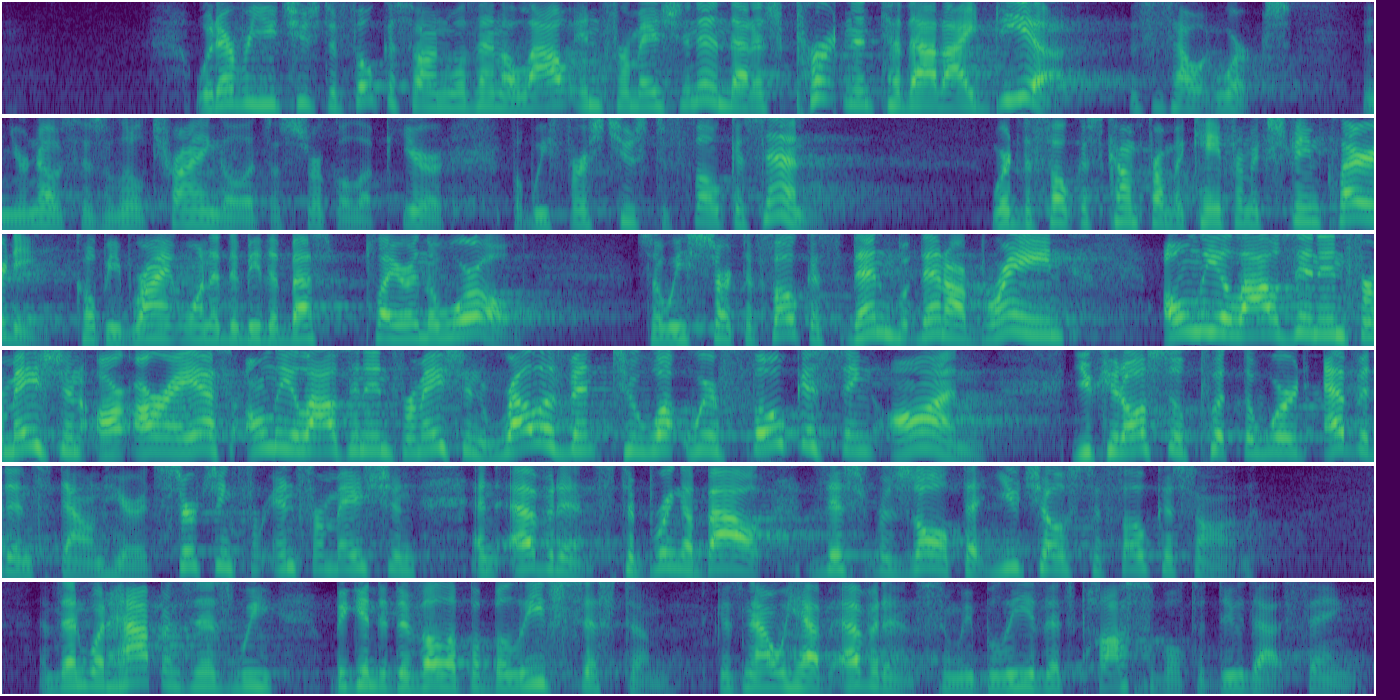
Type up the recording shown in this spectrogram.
Whatever you choose to focus on will then allow information in that is pertinent to that idea. This is how it works. In your notes, there's a little triangle, it's a circle up here, but we first choose to focus in. Where did the focus come from? It came from extreme clarity. Kobe Bryant wanted to be the best player in the world. So we start to focus. Then, then our brain only allows in information, our RAS only allows in information relevant to what we're focusing on. You could also put the word evidence down here. It's searching for information and evidence to bring about this result that you chose to focus on. And then what happens is we begin to develop a belief system because now we have evidence and we believe it's possible to do that thing.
